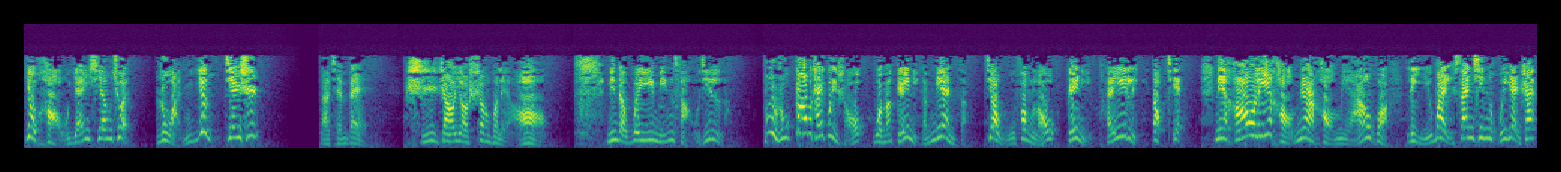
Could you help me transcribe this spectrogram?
又好言相劝，软硬兼施。老前辈，十招要胜不了。您的威名扫尽了，不如高抬贵手，我们给你个面子，叫五凤楼给你赔礼道歉。你好里好面好棉花，里外三心回燕山，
